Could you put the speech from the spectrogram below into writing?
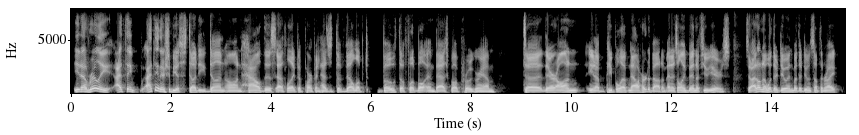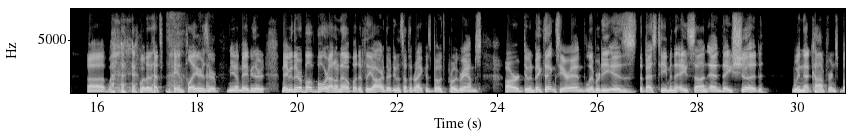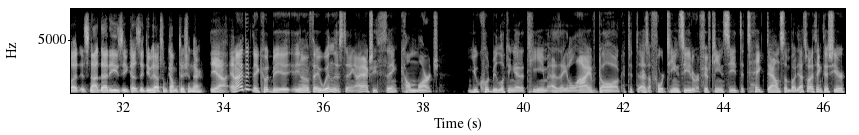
You know, really, I think I think there should be a study done on how this athletic department has developed both the football and basketball program. To they're on, you know, people have now heard about them, and it's only been a few years. So I don't know what they're doing, but they're doing something right. Uh, whether that's paying players or you know maybe they're maybe they're above board. I don't know, but if they are, they're doing something right because both programs are doing big things here. And Liberty is the best team in the A Sun, and they should win that conference. But it's not that easy because they do have some competition there. Yeah, and I think they could be. You know, if they win this thing, I actually think come March you could be looking at a team as a live dog to as a 14 seed or a 15 seed to take down somebody. That's what I think this year.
